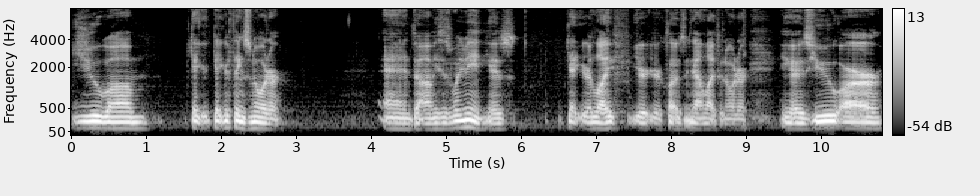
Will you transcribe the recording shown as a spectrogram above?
you um, get your get your things in order. And um, he says, "What do you mean?" He goes, "Get your life, your your closing down life in order." He goes, "You are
